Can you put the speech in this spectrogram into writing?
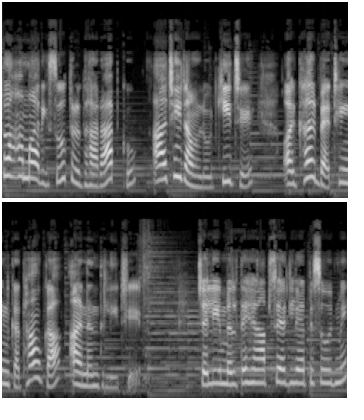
तो हमारी सूत्रधार ऐप को आज ही डाउनलोड कीजिए और घर बैठे इन कथाओं का आनंद लीजिए। चलिए मिलते हैं आपसे अगले एपिसोड में।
